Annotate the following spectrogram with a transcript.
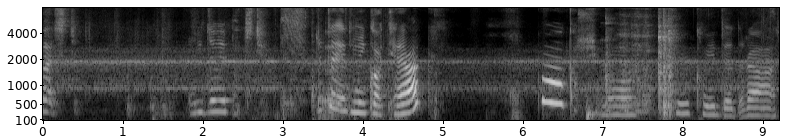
Patrzcie. Widzowie, patrzcie. Tutaj jest mój kotek. Pokaż no. Tylko jeden raz.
